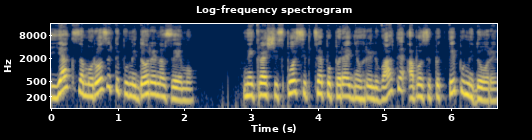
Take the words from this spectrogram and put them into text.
Як заморозити помідори на зиму? Найкращий спосіб це попередньо грилювати або запекти помідори.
